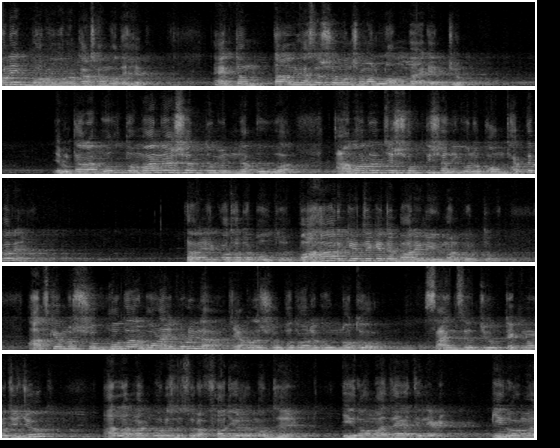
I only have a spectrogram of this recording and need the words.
অনেক বড় বড় কাঠামো দেহের। একদম তাল গাছের সমান সমান লম্বা এক একজন। এবং তারা বলতো মান আসাদ্দু মিন্না কুওয়া। আমাদের যে শক্তিশালী কোনো কম থাকতে পারে? তারা এই কথাটা বলতো। পাহাড় কেটে কেটে বাড়ি নির্মাণ করতো। আজকে আমরা সভ্যতার বড়াই করি না, যে আমাদের সভ্যতা অনেক উন্নত। সায়েন্সের যুগ টেকনোলজি যুগ। আল্লাহ পাক বলেছেন সূরা ফজরের মধ্যে, ইরামা যাতিল ইরামা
